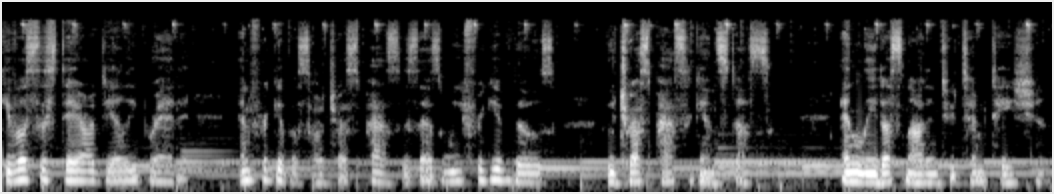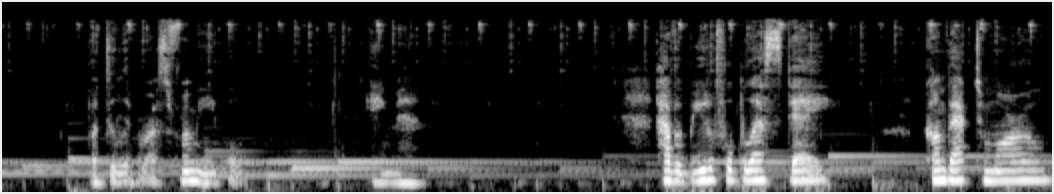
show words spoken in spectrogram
Give us this day our daily bread, and forgive us our trespasses as we forgive those who trespass against us. And lead us not into temptation, but deliver us from evil. Amen. Have a beautiful, blessed day. Come back tomorrow.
